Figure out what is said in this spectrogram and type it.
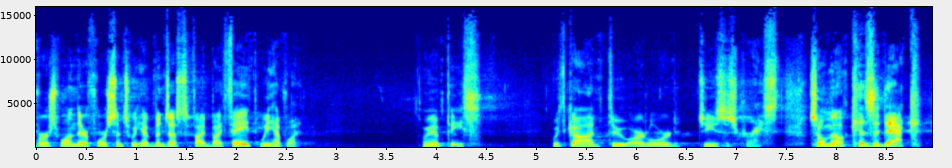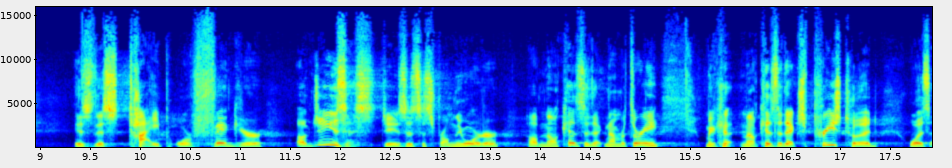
verse 1 Therefore, since we have been justified by faith, we have what? We have peace with God through our Lord Jesus Christ. So Melchizedek is this type or figure of Jesus. Jesus is from the order of Melchizedek. Number three, Melchizedek's priesthood was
